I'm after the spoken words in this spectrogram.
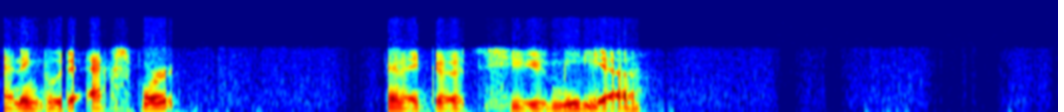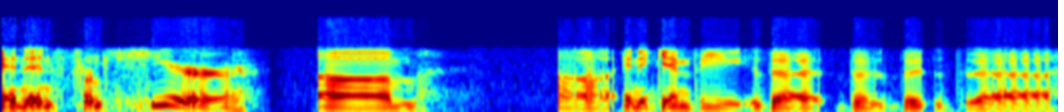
and then go to Export, and I go to Media. And then from here, um, uh, and again, the, the, the, the, the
